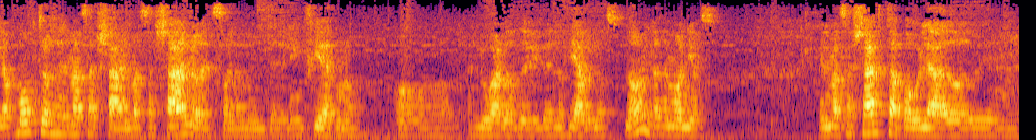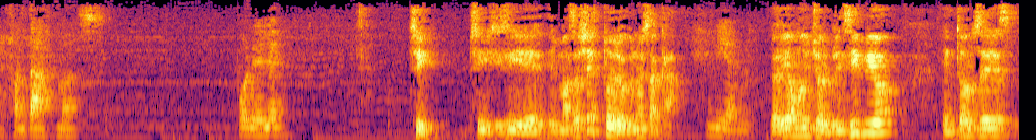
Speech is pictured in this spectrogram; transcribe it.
Los monstruos del más allá. El más allá no es solamente el infierno o el lugar donde viven los diablos, ¿no? Y los demonios. El más allá está poblado de fantasmas. Ponele. Sí, sí, sí, sí. eh, El más allá es todo lo que no es acá. Bien. Lo habíamos dicho al principio. Entonces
